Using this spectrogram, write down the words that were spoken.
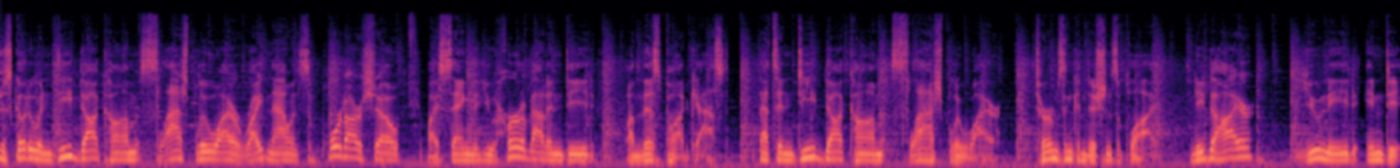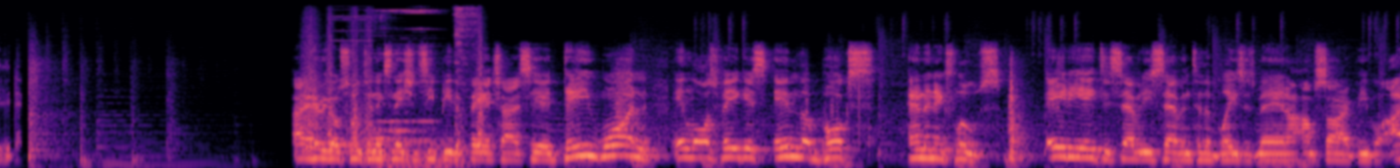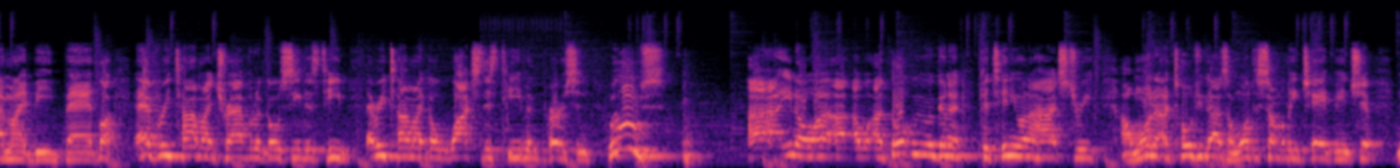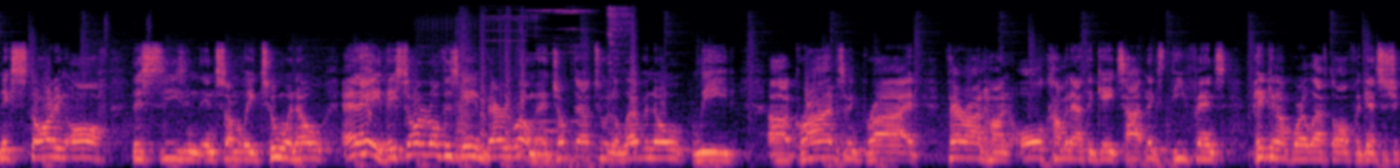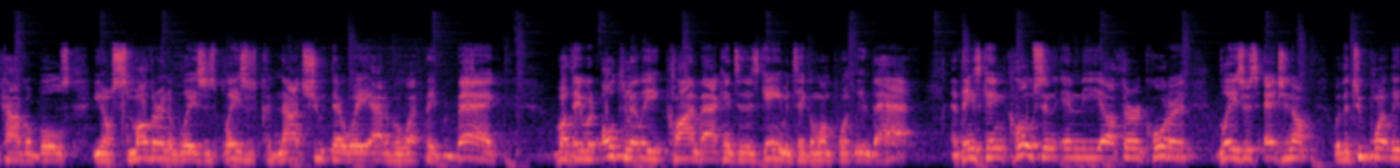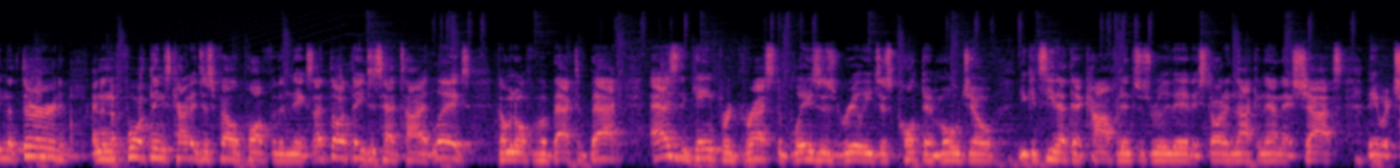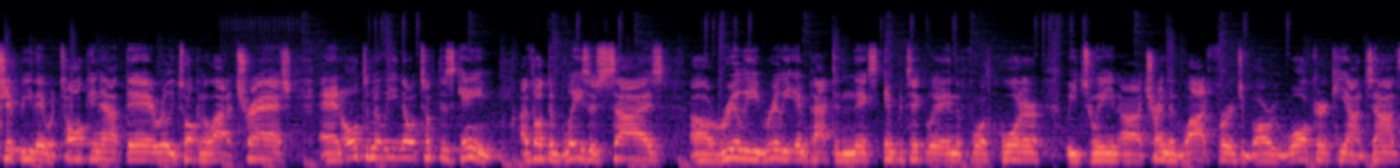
Just go to Indeed.com slash BlueWire right now and support our show by saying that you heard about Indeed on this podcast. That's Indeed.com slash BlueWire. Terms and conditions apply. Need to hire? You need Indeed. All right, here we go. Salute to Knicks Nation, CP, the franchise here. Day one in Las Vegas in the books, and the Knicks lose. 88 to 77 to the Blazers, man. I- am sorry, people. I might be bad. Look, every time I travel to go see this team, every time I go watch this team in person, we lose. I, you know, I, I, I, thought we were gonna continue on a hot streak. I wanted, I told you guys, I want the Summer League championship. Knicks starting off this season in Summer League 2 and 0. And hey, they started off this game very well, man. Jumped out to an 11 0 lead. Uh, Grimes, McBride, Feron Hunt, all coming at the gates hot. Knicks defense picking up where left off against the Chicago Bulls, you know, smothering the Blazers. Blazers could not shoot their way out of a wet paper bag, but they would ultimately climb back into this game and take a one point lead in the half. And things came close in, in the uh, third quarter. Blazers edging up with a two point lead in the third. And in the fourth, things kind of just fell apart for the Knicks. I thought they just had tired legs coming off of a back to back. As the game progressed, the Blazers really just caught their mojo. You could see that their confidence was really there. They started knocking down their shots. They were chippy. They were talking out there, really talking a lot of trash. And ultimately, you know, took this game. I thought the Blazers' size uh, really, really impacted the Knicks, in particular in the fourth quarter between uh, Trendon Watford, Jabari Walker, Keon Johnson.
